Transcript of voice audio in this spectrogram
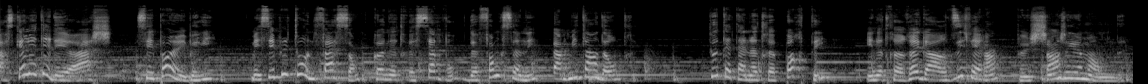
Parce que le TDAH, c'est pas un bris, mais c'est plutôt une façon qu'a notre cerveau de fonctionner parmi tant d'autres. Tout est à notre portée et notre regard différent peut changer le monde.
